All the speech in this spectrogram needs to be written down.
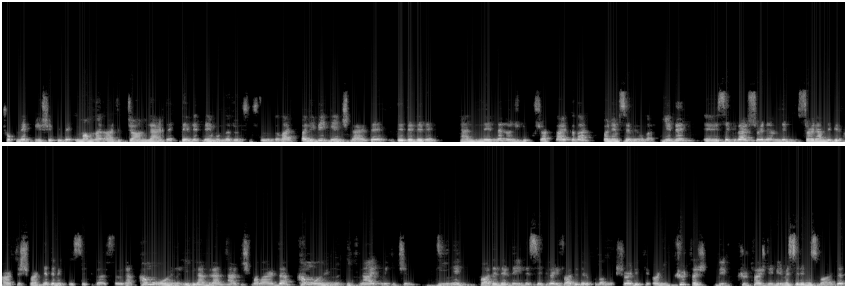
çok net bir şekilde imamlar artık camilerde devlet memuruna dönüşmüş durumdalar. Alevi gençlerde dedeleri kendilerinden önceki kuşaklar kadar önemsemiyorlar. 7. E, seküler söylemde, söylemde bir artış var. Ne demektir seküler söylem? Kamuoyunu ilgilendiren tartışmalarda kamuoyunu ikna etmek için dini ifadeleri değil de seküler ifadeleri kullanmak. Şöyle ki örneğin kürtaj, bir kürtaj diye bir meselemiz vardı.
